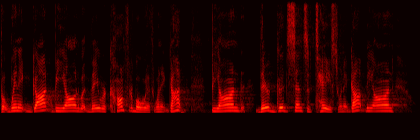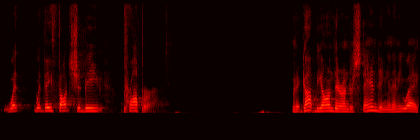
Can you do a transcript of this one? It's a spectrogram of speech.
But when it got beyond what they were comfortable with, when it got beyond their good sense of taste, when it got beyond what, what they thought should be proper, when it got beyond their understanding in any way,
